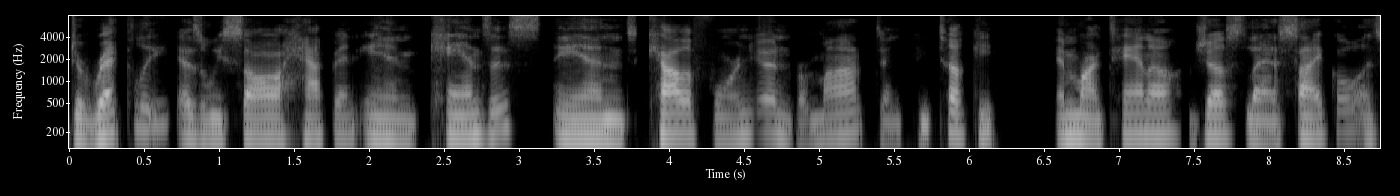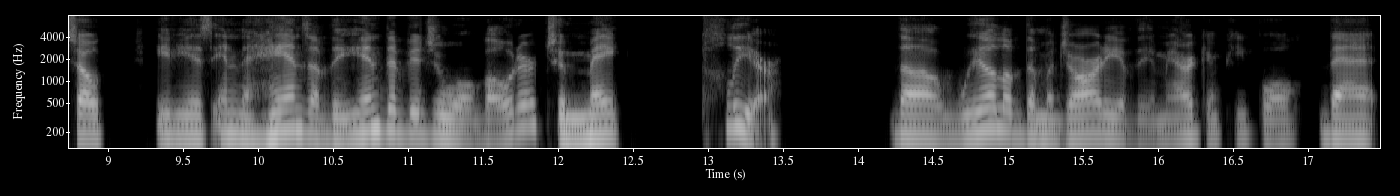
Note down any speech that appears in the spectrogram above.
directly, as we saw happen in Kansas and California and Vermont and Kentucky and Montana just last cycle. And so it is in the hands of the individual voter to make clear the will of the majority of the American people that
